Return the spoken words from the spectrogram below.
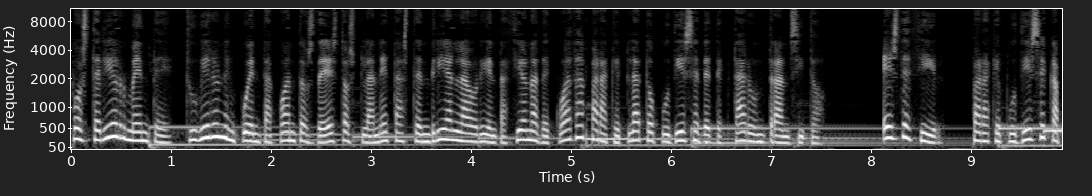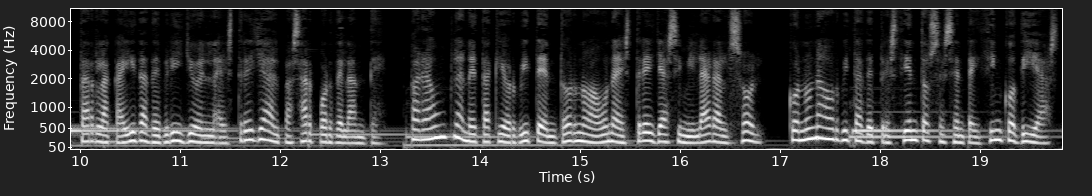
Posteriormente, tuvieron en cuenta cuántos de estos planetas tendrían la orientación adecuada para que Plato pudiese detectar un tránsito. Es decir, para que pudiese captar la caída de brillo en la estrella al pasar por delante. Para un planeta que orbite en torno a una estrella similar al Sol, con una órbita de 365 días,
